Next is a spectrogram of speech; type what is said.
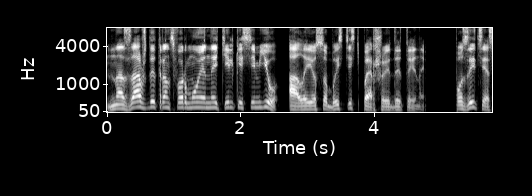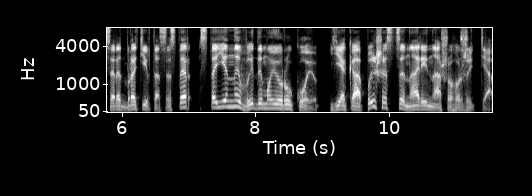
назавжди трансформує не тільки сім'ю, але й особистість першої дитини. Позиція серед братів та сестер стає невидимою рукою, яка пише сценарій нашого життя.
